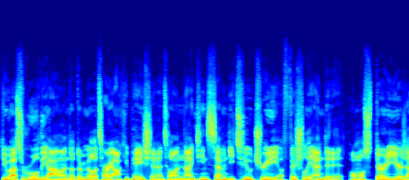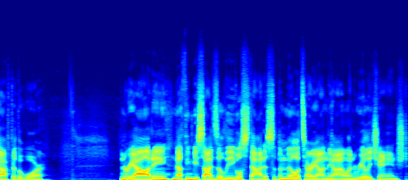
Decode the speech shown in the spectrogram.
The U.S. ruled the island under military occupation until a 1972 treaty officially ended it, almost 30 years after the war. In reality, nothing besides the legal status of the military on the island really changed.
